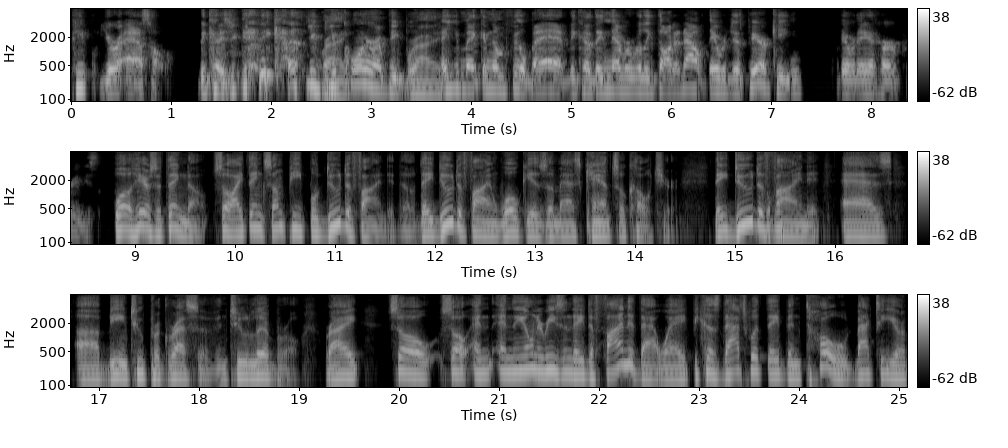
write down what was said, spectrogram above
people, you're an asshole because you because you, Right. you're cornering people Right. and you're making them feel bad because they never really thought it out. They were just parakeeting whatever they had heard previously. Well, here's the thing, though. So I think some people do define it, though. They do define wokeism as cancel culture. They do define it as uh, being too progressive and too liberal, right? So, so, and and the only reason they define it that way because that's what they've been told. Back to your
